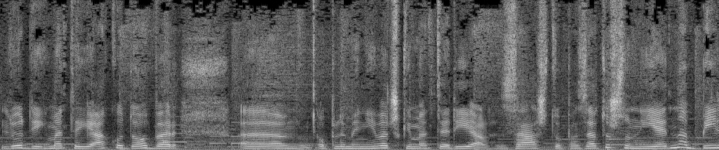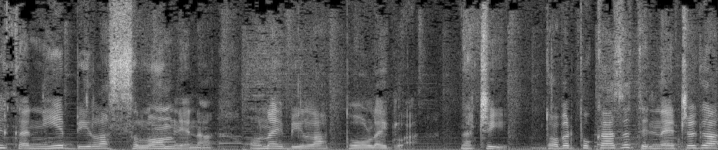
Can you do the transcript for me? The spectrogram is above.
ljudi imate jako dobar um, oplemenjivački materijal. Zašto? Pa zato što ni jedna biljka nije bila slomljena, ona je bila polegla. Znači, dobar pokazatelj nečega,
